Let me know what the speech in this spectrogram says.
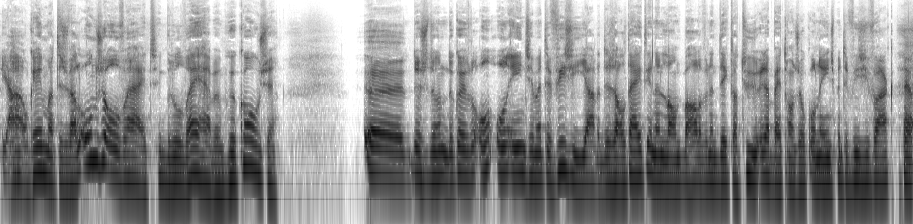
ja, oké, okay, maar het is wel onze overheid. Ik bedoel, wij hebben hem gekozen. Uh, dus dan, dan kun je het oneens zijn met de visie. Ja, dat is altijd in een land, behalve een dictatuur. Daar ben je trouwens ook oneens met de visie vaak. Ja.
